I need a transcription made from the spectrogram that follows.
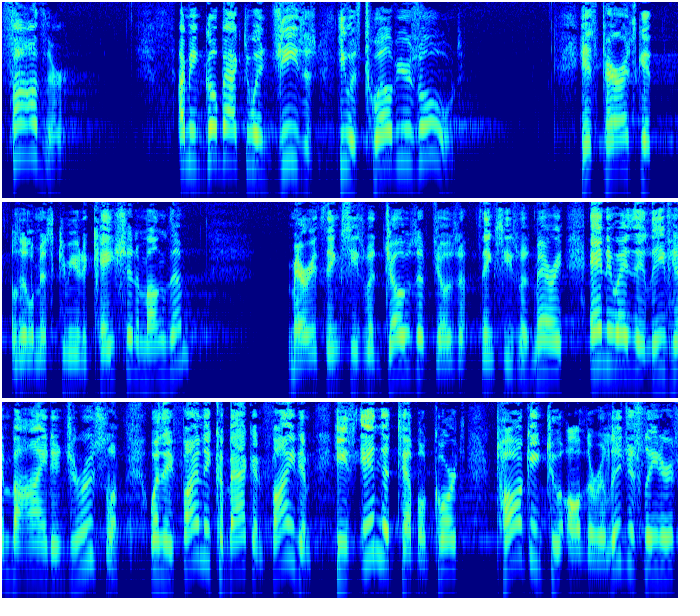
Father. I mean, go back to when Jesus, he was 12 years old. His parents get a little miscommunication among them. Mary thinks he's with Joseph. Joseph thinks he's with Mary. Anyway, they leave him behind in Jerusalem. When they finally come back and find him, he's in the temple courts talking to all the religious leaders.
